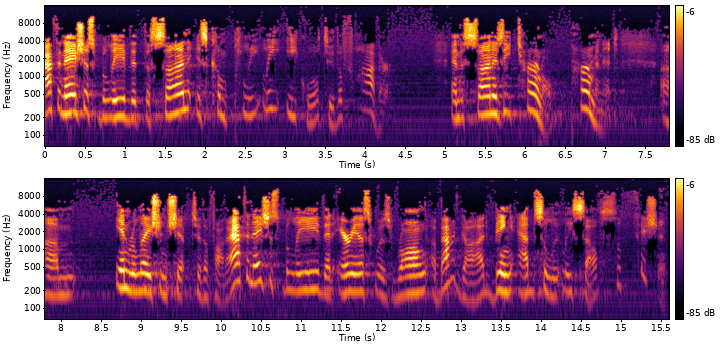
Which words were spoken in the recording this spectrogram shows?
Athanasius believed that the Son is completely equal to the Father, and the Son is eternal, permanent, um, in relationship to the Father. Athanasius believed that Arius was wrong about God being absolutely self sufficient,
